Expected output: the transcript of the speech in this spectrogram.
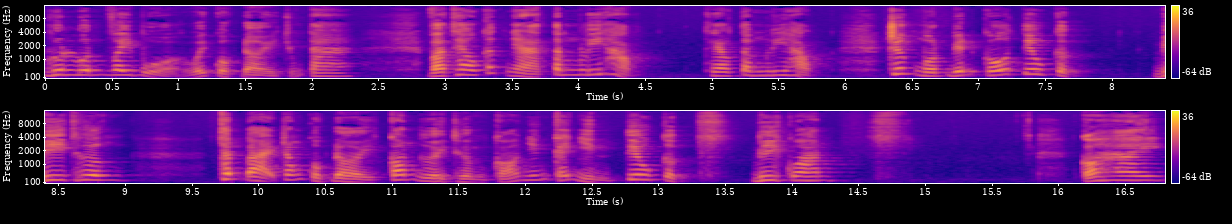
luôn luôn vây bủa với cuộc đời chúng ta. Và theo các nhà tâm lý học, theo tâm lý học, trước một biến cố tiêu cực, bi thương thất bại trong cuộc đời, con người thường có những cái nhìn tiêu cực, bi quan. Có hai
